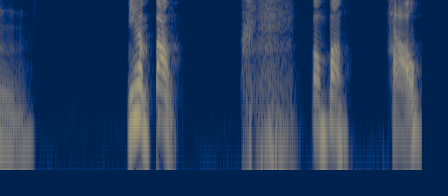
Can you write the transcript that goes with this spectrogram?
嗯，你很棒，棒棒，好。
